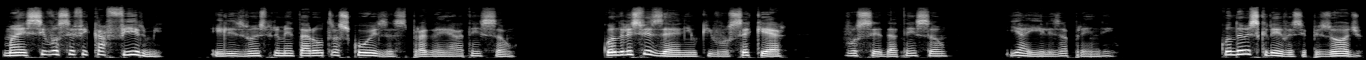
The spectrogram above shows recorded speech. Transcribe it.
Mas se você ficar firme, eles vão experimentar outras coisas para ganhar atenção. Quando eles fizerem o que você quer, você dá atenção e aí eles aprendem. Quando eu escrevo esse episódio,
